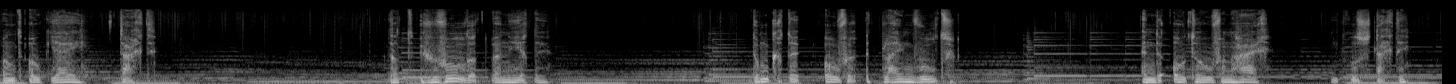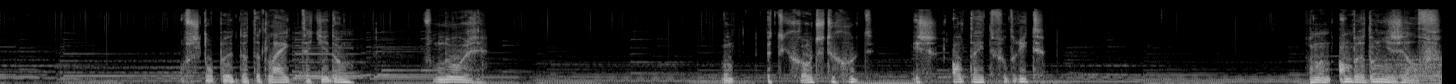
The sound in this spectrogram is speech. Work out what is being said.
Want ook jij tart. Dat gevoel dat wanneer de donkerte over het plein woelt... en de auto van haar niet wil starten... dat het lijkt dat je dan verloren. Want het grootste goed is altijd verdriet. Van een ander dan jezelf.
